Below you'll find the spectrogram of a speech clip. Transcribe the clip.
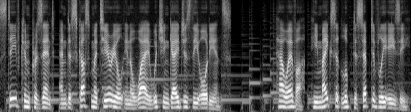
Steve can present and discuss material in a way which engages the audience. However, he makes it look deceptively easy.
